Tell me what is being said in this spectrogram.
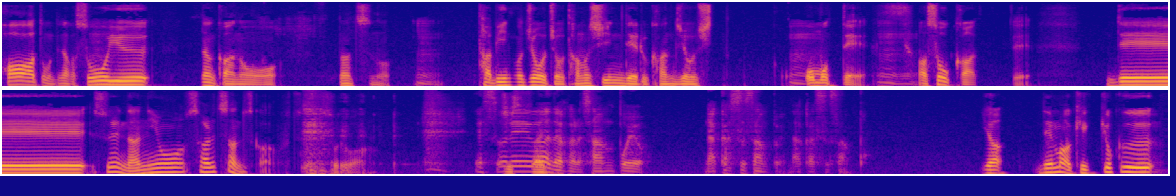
ぁと思って、なんかそういう、なんかあの、なんつうの、うん。旅の情緒を楽しんでる感じをし、うん、思って、うん。あ、そうかって。で、それ何をされてたんですか？普通に、それは。いやそれはだから散歩よ。中洲散歩よ、中洲散歩。いや、で、まあ結う局、ん。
